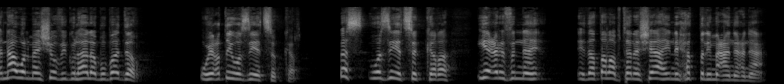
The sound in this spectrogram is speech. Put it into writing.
أن أول ما يشوف يقول هلا أبو بدر ويعطيه وزنية سكر. بس وزنية سكره يعرف أنه إذا طلبت أنا شاهي يحط لي معه نعناع.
